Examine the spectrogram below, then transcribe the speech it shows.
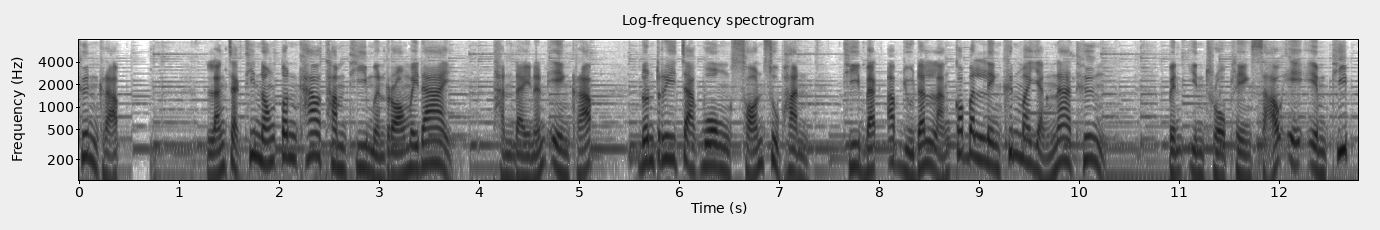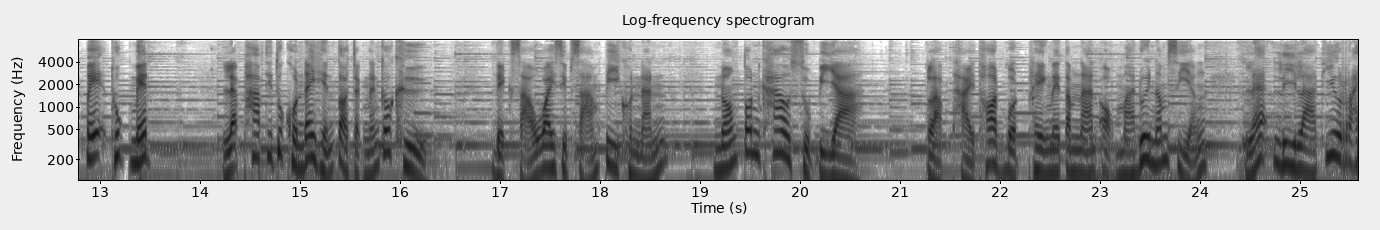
ขึ้นครับ หลังจากที่น้องต้นข้าวทำทีเหมือนร้องไม่ได้ ทันใดนั้นเองครับ ดนตรีจากวงสอนสุพรรณที่แบ็กอัพอยู่ด้านหลังก็บรรเลงขึ้นมาอย่างน่าทึ่ง เป็นอินโทรเพลงสาว AM ที่เป๊ะทุกเม็ด และภาพที่ทุกคนได้เห็นต่อจากนั้นก็คือ เด็กสาววัย 13 ปีคนนั้น น้องต้นข้าวสุปิยา กลับถ่ายทอดบทเพลงในตำนานออกมาด้วยน้ำเสียง และลีลาที่ไร้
